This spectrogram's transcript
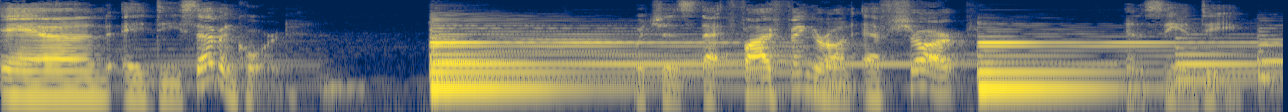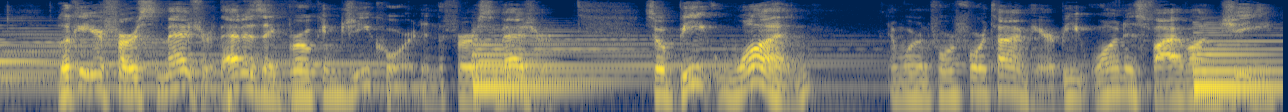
and a D7 chord, which is that five finger on F sharp and a C and D. Look at your first measure. That is a broken G chord in the first measure. So beat one, and we're in 4-4 time here, beat one is five on G.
